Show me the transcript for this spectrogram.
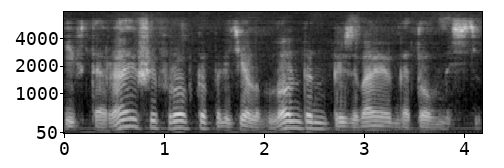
и вторая шифровка полетела в Лондон, призывая готовности.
